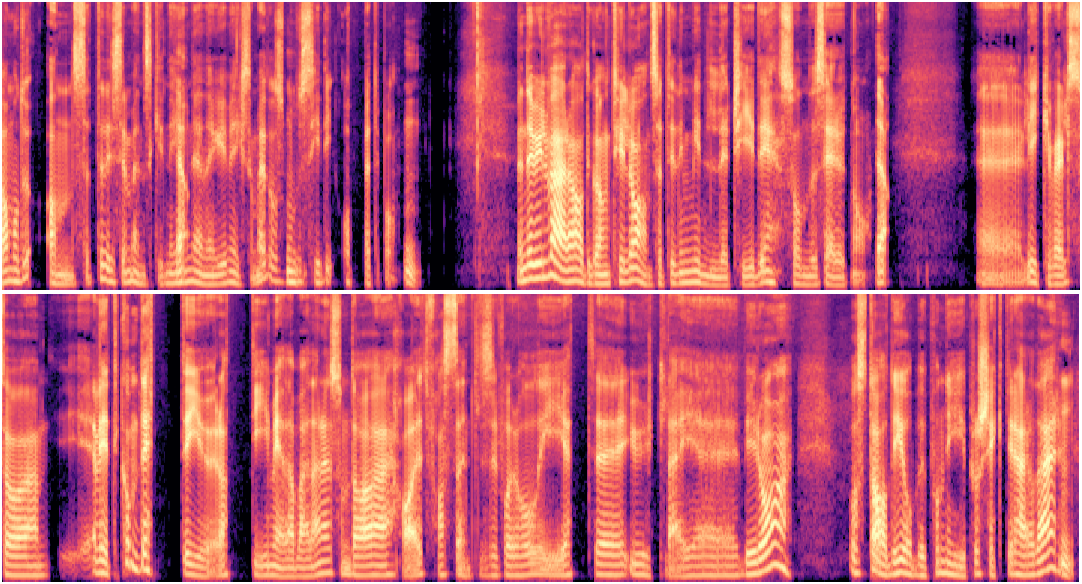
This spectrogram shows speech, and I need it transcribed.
Da må du ansette disse menneskene i Ja. din egen virksomhet, og så må du si de opp etterpå. Mm. Men det vil være adgang til å ansette de midlertidig, sånn det ser ut nå. Ja. Eh, likevel så Jeg vet ikke om dette gjør at de medarbeiderne som da har et fast ansettelsesforhold i et uh, utleiebyrå, og stadig jobber på nye prosjekter her og der, Mm.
